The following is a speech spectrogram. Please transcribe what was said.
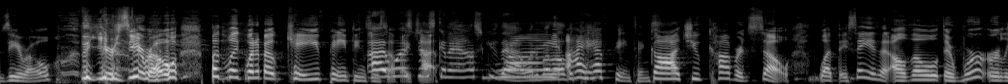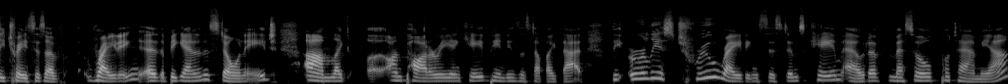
zero, the year zero. But like, what about cave paintings I was like just going to ask you that. What about all the I cave have paintings? got you covered. So, what they say is that although there were early traces of writing uh, that began in the Stone Age, um, like uh, on pottery and cave paintings and stuff like that, the earliest true writing systems came out of Mesopotamia,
